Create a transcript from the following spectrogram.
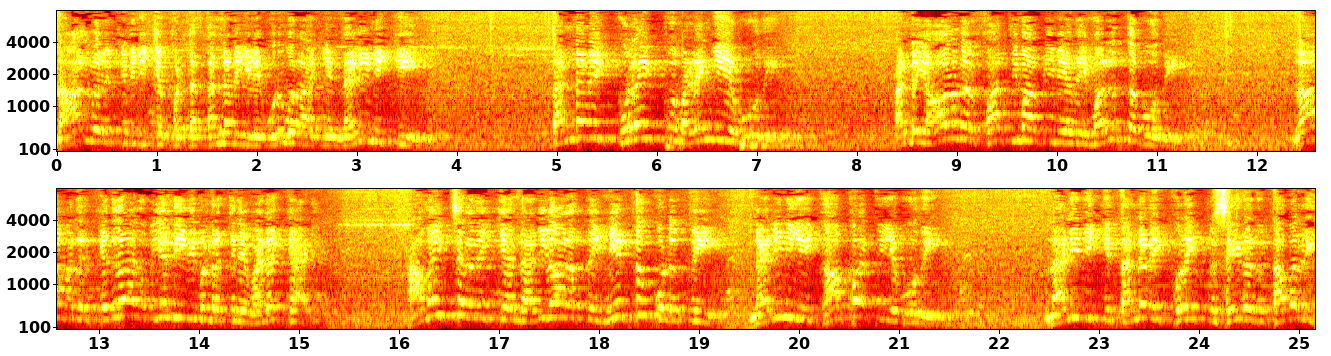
நால்வருக்கு விதிக்கப்பட்ட தண்டனையிலே ஒருவராகிய நளினிக்கு தண்டனை குறைப்பு வழங்கிய போது அன்றைய ஆளுநர் பாத்திமா பீவி அதை மறுத்த போது நாம் அதற்கு எதிராக உயர் நீதிமன்றத்திலே வழக்காடி அமைச்சரவைக்கு அந்த அதிகாரத்தை மீட்டுக் கொடுத்து நளினியை காப்பாற்றிய போது நளினிக்கு தண்டனை குறைப்பு செய்தது தவறு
